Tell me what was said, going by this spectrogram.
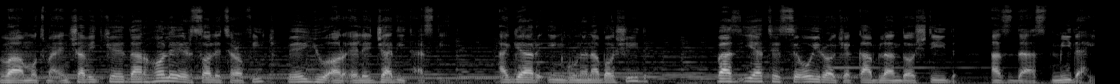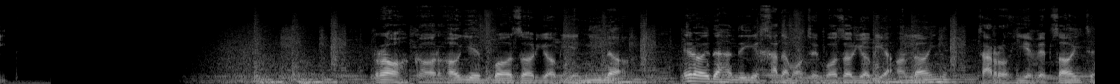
و مطمئن شوید که در حال ارسال ترافیک به URL جدید هستید اگر این گونه نباشید وضعیت سئوی را که قبلا داشتید از دست می دهید. راهکارهای بازاریابی نیلا ارائه دهنده خدمات بازاریابی آنلاین، طراحی وبسایت،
